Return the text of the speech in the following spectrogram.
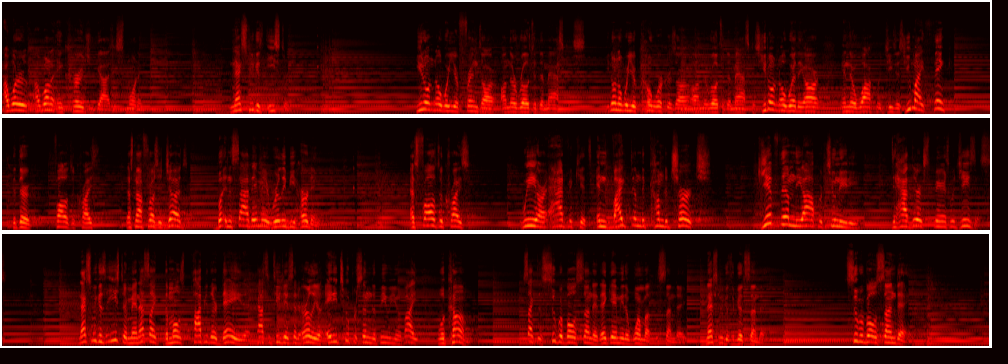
I want, to, I want to encourage you guys this morning. Next week is Easter. You don't know where your friends are on their road to Damascus. You don't know where your coworkers are on the road to Damascus. You don't know where they are in their walk with Jesus. You might think that they're followers of Christ. That's not for us to judge, but inside they may really be hurting. As followers of Christ, we are advocates. Invite them to come to church. Give them the opportunity to have their experience with Jesus. Next week is Easter, man. That's like the most popular day. that Pastor TJ said earlier 82% of the people you invite will come. It's like the Super Bowl Sunday. They gave me the warm up this Sunday. Next week is a good Sunday. Super Bowl Sunday.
